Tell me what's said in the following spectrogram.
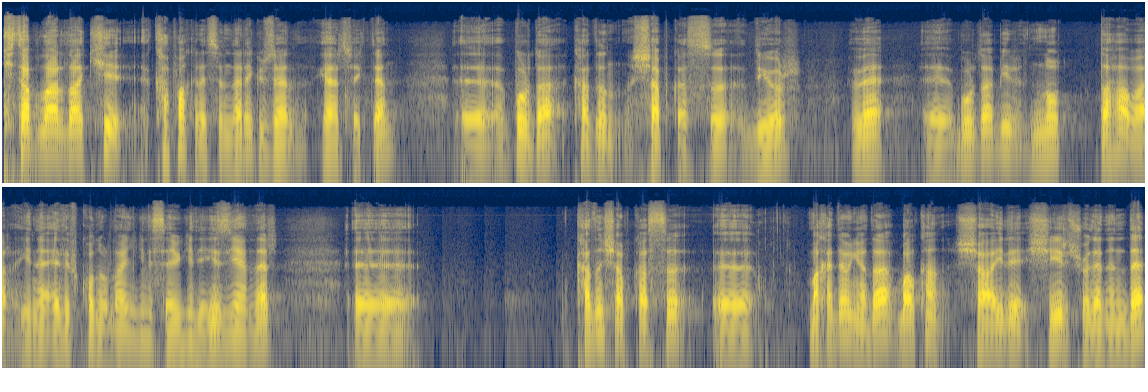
kitaplardaki kapak resimleri güzel gerçekten. Ee, burada kadın şapkası diyor ve e, burada bir not daha var. Yine Elif Konur'la ilgili sevgili izleyenler. Ee, kadın şapkası e, Makedonya'da Balkan şairi şiir şöleninde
